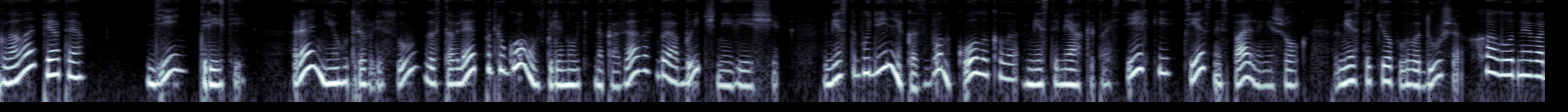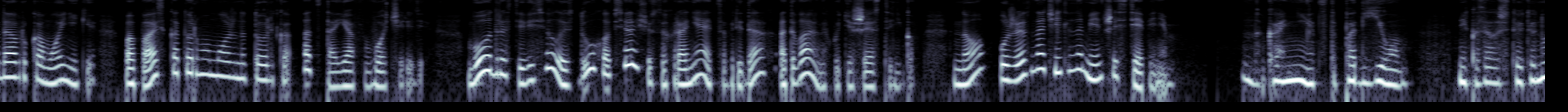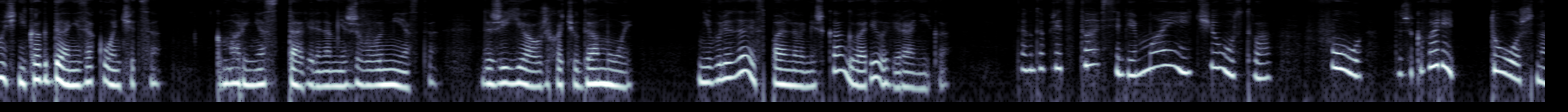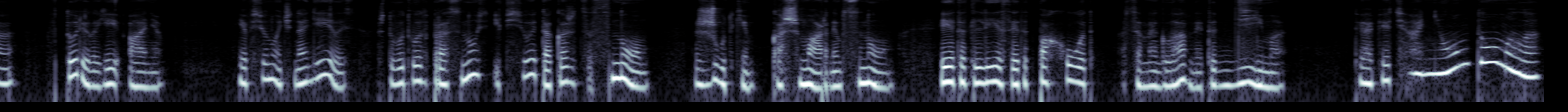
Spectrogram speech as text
Глава пятая. День третий. Раннее утро в лесу заставляет по-другому взглянуть на, казалось бы, обычные вещи. Вместо будильника звон колокола, вместо мягкой постельки тесный спальный мешок, вместо теплого душа холодная вода в рукомойнике, попасть к которому можно только отстояв в очереди. Бодрость и веселость духа все еще сохраняется в рядах отважных путешественников, но уже в значительно меньшей степени. Наконец-то подъем! Мне казалось, что эта ночь никогда не закончится. Комары не оставили на мне живого места. Даже я уже хочу домой. Не вылезая из спального мешка, говорила Вероника. Тогда представь себе мои чувства. Фу, даже говорить тошно, вторила ей Аня. Я всю ночь надеялась, что вот-вот проснусь, и все это окажется сном, жутким, кошмарным сном. И этот лес, и этот поход, а самое главное, этот Дима. Ты опять о нем думала?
